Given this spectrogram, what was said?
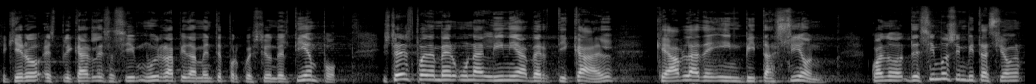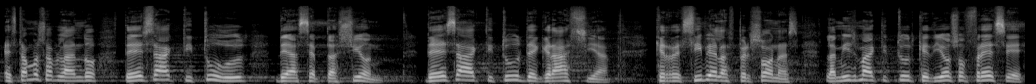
que quiero explicarles así muy rápidamente por cuestión del tiempo. Ustedes pueden ver una línea vertical que habla de invitación. Cuando decimos invitación, estamos hablando de esa actitud de aceptación, de esa actitud de gracia que recibe a las personas, la misma actitud que Dios ofrece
